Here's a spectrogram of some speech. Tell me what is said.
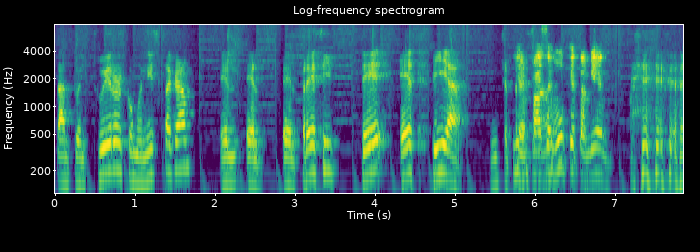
tanto en Twitter como en Instagram. El, el, el Prezi de Espía. Y en. Facebook también.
